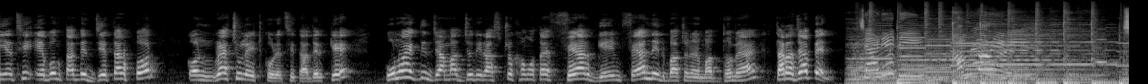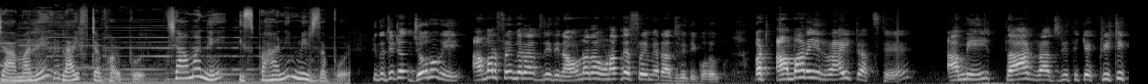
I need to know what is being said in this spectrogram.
নিয়েছি এবং তাদের জেতার পর কনগ্রাচুলেট করেছি তাদেরকে। কোনো একদিন জামাত যদি রাষ্ট্র ক্ষমতায় ফেয়ার গেম ফেয়ার নির্বাচনের মাধ্যমে হয় তারা যাবেন। চা মানে লাইফটা ভরপুর। চা মানে ইস্পাহানি মির্জাপুর। কিন্তু যেটা জরুরি, আমার ফ্রেমের রাজনীতি না, ওনারা ওনাদের ফ্রেমের রাজনীতি করুক। বাট আমার এই রাইট আছে, আমি তার রাজনীতিকে ক্রিটিক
